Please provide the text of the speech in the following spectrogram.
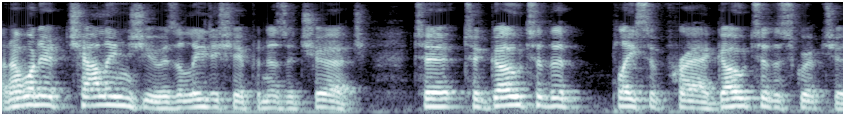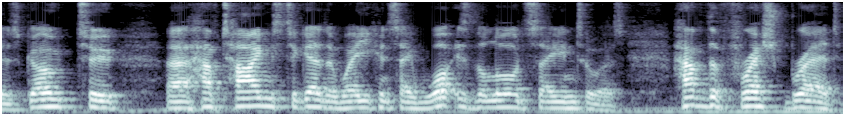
And I want to challenge you as a leadership and as a church to, to go to the place of prayer, go to the scriptures, go to uh, have times together where you can say, What is the Lord saying to us? Have the fresh bread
